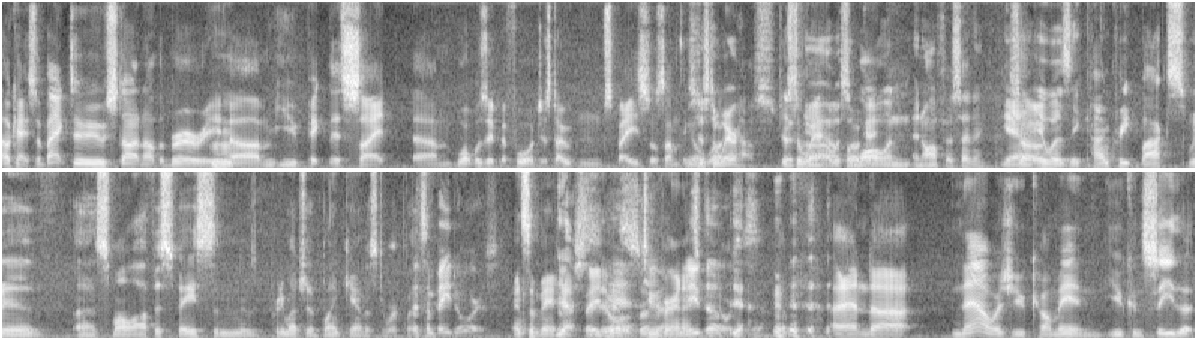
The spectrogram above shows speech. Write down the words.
okay, so back to starting up the brewery. Mhm. Um, you picked this site. Um, what was it before? Just open space or something? It's or just a warehouse. Just with, a uh, warehouse, with a okay. wall and an office. I think. Yeah, So- it was a concrete box with a small office space, and it was pretty much a blank canvas to work with, And some bay doors. and some bay doors. Yes, Bay it doors, is. okay. Two very nice Need bay those. doors. Yeah. And uh, now, as you come in, you can see that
